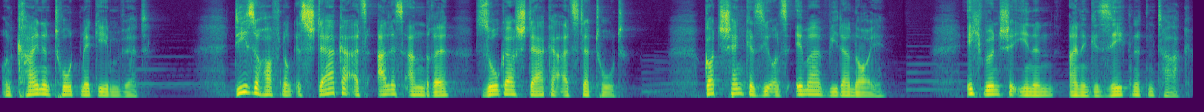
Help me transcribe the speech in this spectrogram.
und keinen Tod mehr geben wird. Diese Hoffnung ist stärker als alles andere, sogar stärker als der Tod. Gott schenke sie uns immer wieder neu. Ich wünsche Ihnen einen gesegneten Tag.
